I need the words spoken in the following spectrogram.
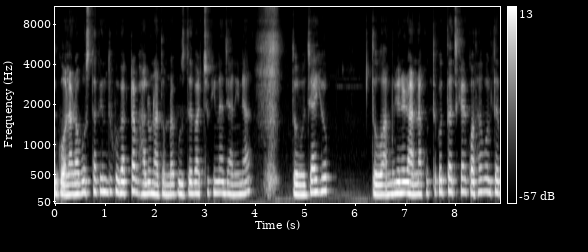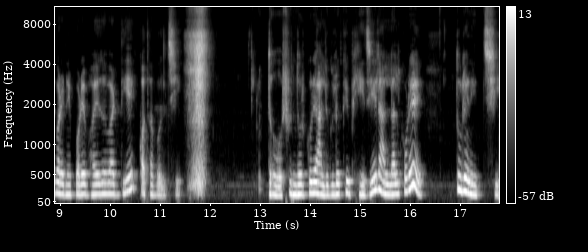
তো গলার অবস্থা কিন্তু খুব একটা ভালো না, তোমরা বুঝতে পারছ কি না জানি না। তো যাই হোক, তো আমি ওই জন্য রান্না করতে করতে আজকে আর কথা বলতে পারিনি, পরে ভয়েস ওভার দিয়ে কথা বলছি। তো সুন্দর করে আলুগুলোকে ভেজে লাল লাল করে তুলে নিচ্ছি।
